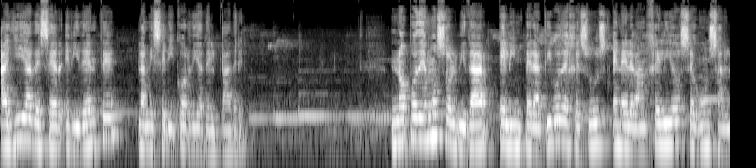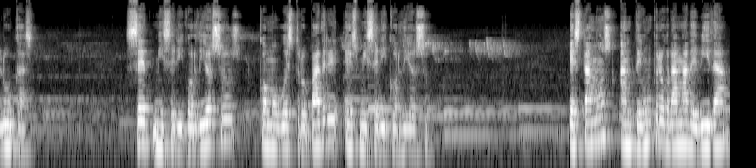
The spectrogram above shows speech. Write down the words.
allí ha de ser evidente la misericordia del Padre. No podemos olvidar el imperativo de Jesús en el Evangelio según San Lucas. Sed misericordiosos como vuestro Padre es misericordioso. Estamos ante un programa de vida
